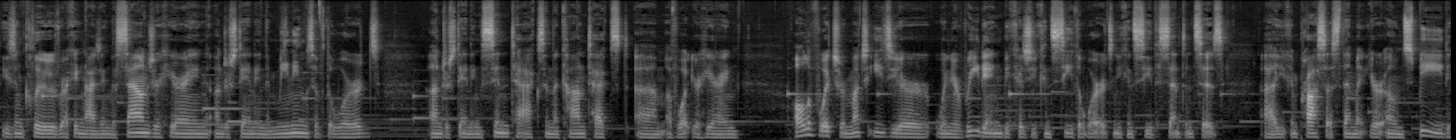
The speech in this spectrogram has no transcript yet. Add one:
These include recognizing the sounds you're hearing, understanding the meanings of the words, understanding syntax in the context um, of what you're hearing, all of which are much easier when you're reading because you can see the words and you can see the sentences. Uh, you can process them at your own speed,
